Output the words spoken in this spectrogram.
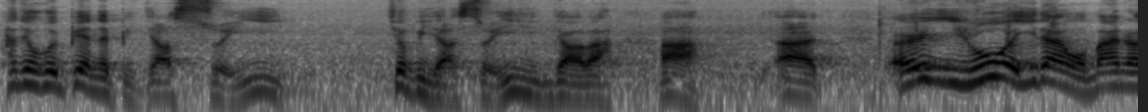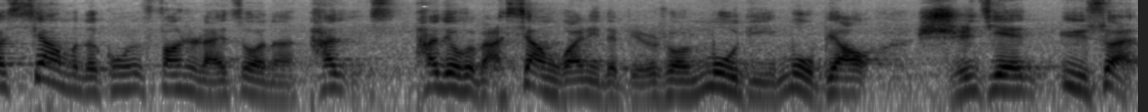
它就会变得比较随意，就比较随意，你知道吧？啊。啊，而如果一旦我们按照项目的工方式来做呢，它它就会把项目管理的，比如说目的、目标、时间、预算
